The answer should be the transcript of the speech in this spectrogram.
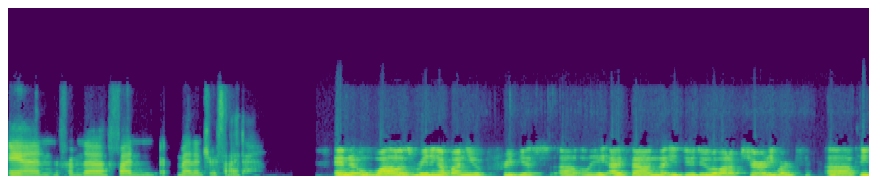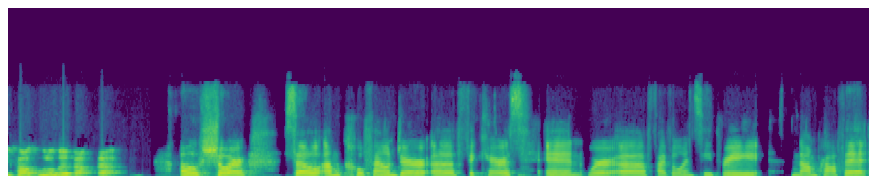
and from the fund manager side. And while I was reading up on you previously, I found that you do do a lot of charity work. Uh, can you tell us a little bit about that? Oh, sure. So I'm co-founder of Fit Cares, and we're a 501c3 nonprofit,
